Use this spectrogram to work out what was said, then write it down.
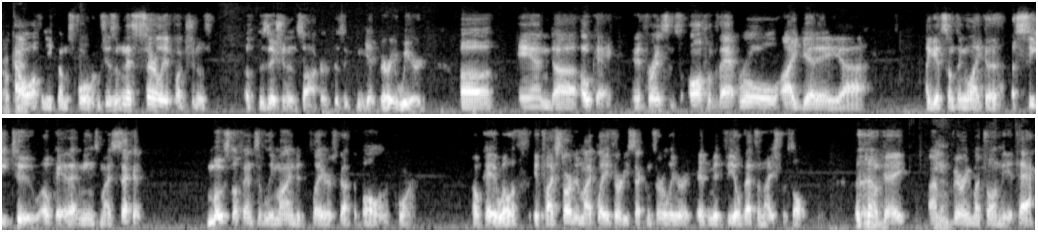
Okay. how often he comes forward, which isn't necessarily a function of of position in soccer because it can get very weird. Uh, and uh, okay, and if, for instance, off of that roll, I get a uh, I get something like a, a C2. Okay, that means my second most offensively minded player's got the ball in the corner. Okay, well, if, if I started my play 30 seconds earlier at, at midfield, that's a nice result. Mhm. okay, I'm Yeah. very much on the attack.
